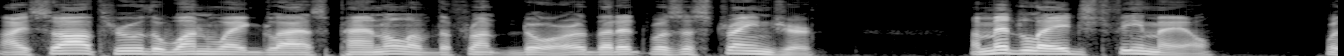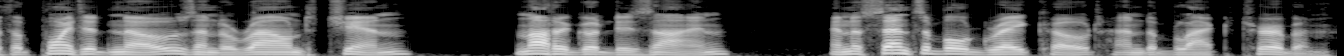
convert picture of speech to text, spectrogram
I saw through the one way glass panel of the front door that it was a stranger, a middle aged female, with a pointed nose and a round chin, not a good design, in a sensible grey coat and a black turban.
